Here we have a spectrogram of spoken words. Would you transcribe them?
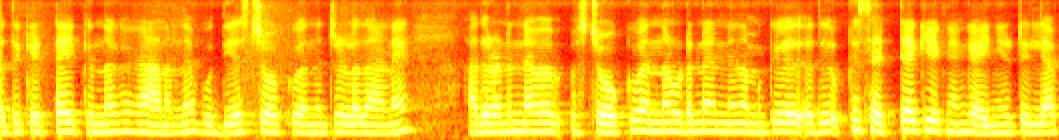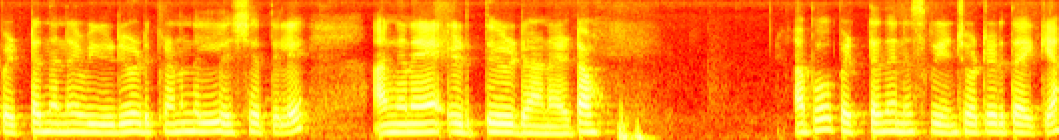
അത് കെട്ടയക്കുന്നൊക്കെ കാണുന്നത് പുതിയ സ്റ്റോക്ക് വന്നിട്ടുള്ളതാണ്. അതുകൊണ്ട് തന്നെ സ്റ്റോക്ക് വന്ന ഉടനെ തന്നെ നമുക്ക് അതൊക്കെ സെറ്റാക്കി വെക്കാൻ കഴിഞ്ഞിട്ടില്ല. പെട്ടെന്ന് തന്നെ വീഡിയോ എടുക്കണം എന്നുള്ള ലക്ഷ്യത്തിൽ അങ്ങനെ എടുത്ത് വിടുകയാണ് കേട്ടോ. അപ്പോൾ പെട്ടെന്ന് തന്നെ സ്ക്രീൻഷോട്ട് എടുത്ത് അയക്കുക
